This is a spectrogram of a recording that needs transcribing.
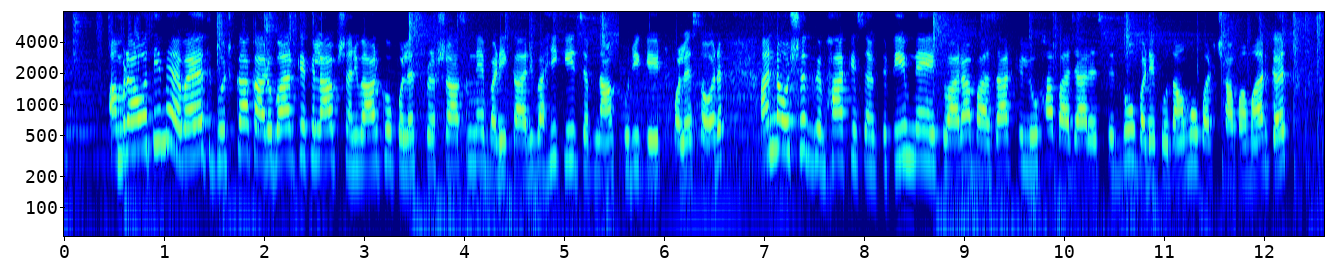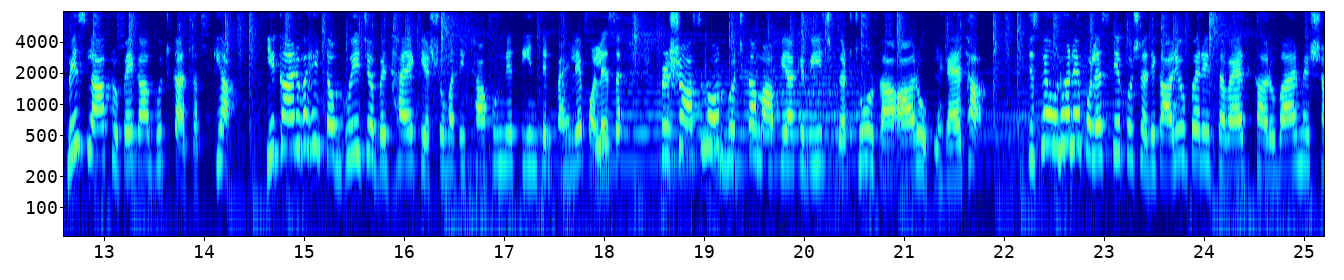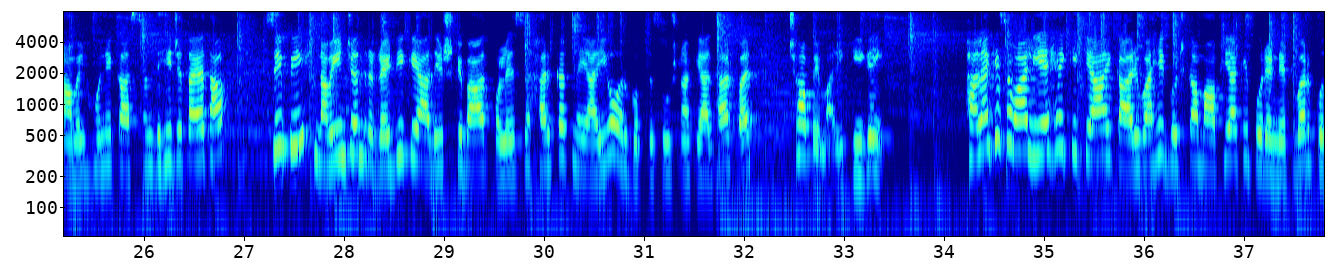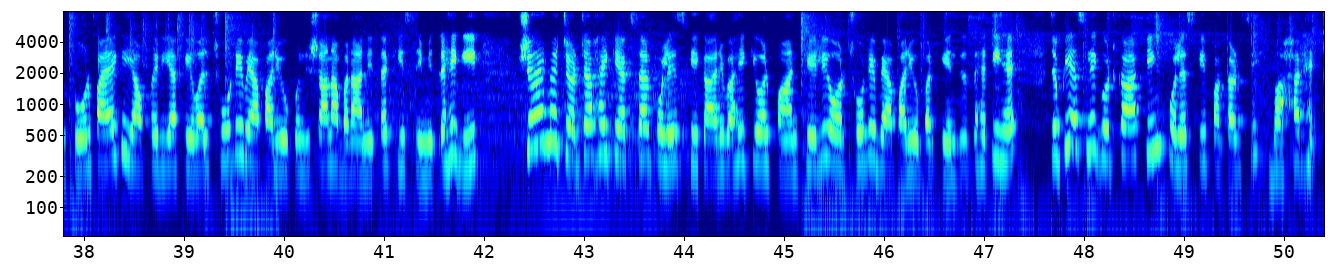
अमरावती में अवैध गुटखा कारोबार के खिलाफ शनिवार को पुलिस प्रशासन ने बड़ी कार्यवाही की, जब नागपुरी गेट पुलिस और अन्य औषध विभाग की संयुक्त टीम ने इतवारा बाज़ार के लोहा बाज़ार स्थित दो बड़े गोदामों पर छापा मारकर 20 लाख रुपए का गुटखा जब्त किया। ये कार्यवाही तब हुई जब विधायक यशोमती ठाकुर ने तीन दिन पहले पुलिस, प्रशासन और गुटखा माफिया के बीच गठजोड़ का आरोप लगाया था, जिसमें उन्होंने पुलिस के कुछ अधिकारियों पर इस अवैध कारोबार में शामिल होने का संदेह जताया था। सीपी नवीन चंद्र रेड्डी के आदेश के बाद पुलिस हरकत में आई और गुप्त सूचना के आधार पर छापेमारी की गई। हालाँकि सवाल यह है कि क्या कार्यवाही गुटखा माफिया के पूरे नेटवर्क को तोड़ पाएगी या फिर यह केवल छोटे व्यापारियों को निशाना बनाने तक ही सीमित रहेगी? शहर में चर्चा है कि अक्सर पुलिस की कार्यवाही केवल पान ठेले और छोटे व्यापारियों पर केंद्रित रहती है, जबकि असली गुटखा किंग पुलिस की पकड़ से बाहर है।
